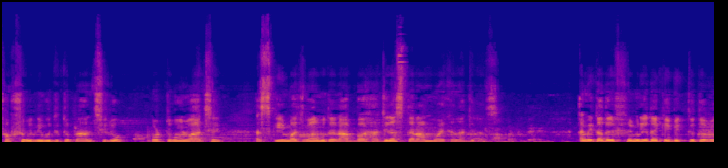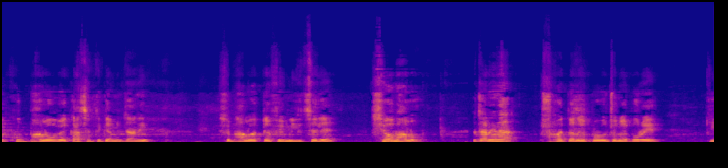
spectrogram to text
সবসময় নিবেদিত প্রাণ ছিল, বর্তমানও আছে। আজকে মাজমার মধ্যে রাব্বা হাজির আছে, তার আম্মা এখানে হাজির আছে। আমি তাদের ফ্যামিলিটাকে ব্যক্তিগতভাবে খুব ভালোভাবে কাছে থেকে আমি জানি। সে ভালো একটা ফ্যামিলি ছেলে, সেও ভালো। জানি না শয়তানের প্ররোচনায় পড়ে কি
